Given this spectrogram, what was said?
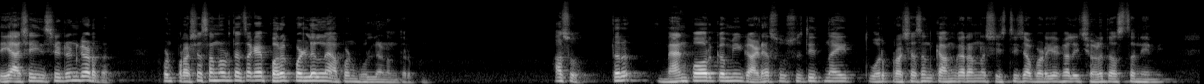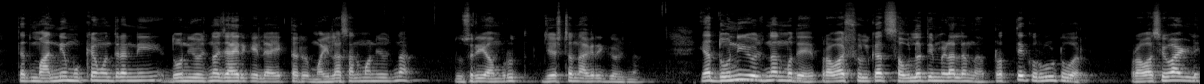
ते असे इन्सिडेंट घडतात. पण प्रशासनावर त्याचा काही फरक पडलेला नाही आपण बोलल्यानंतर पण. असो. तर मॅनपॉवर कमी गाड्या सुस्थितीत नाहीत वर प्रशासन कामगारांना शिस्तीच्या बडग्याखाली छळत असतं नेहमी. त्यात मान्य मुख्यमंत्र्यांनी दोन योजना जाहीर केल्या. एक तर महिला सन्मान योजना दुसरी अमृत ज्येष्ठ नागरिक योजना. या दोन्ही योजनांमध्ये प्रवास शुल्कात सवलती मिळाल्यानं प्रत्येक रूटवर प्रवासी वाढले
